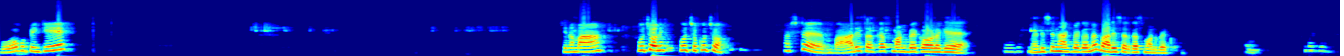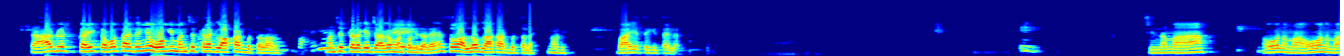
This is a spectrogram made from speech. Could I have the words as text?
ಹೋಗು ಪಿಂಕಿ. ಚಿನ್ನಮ್ಮ, ಕೂಚೋ ಅಲ್ಲಿ ಕೂಚೋ ಕೂಚೋ. ಅಷ್ಟೇ ಭಾರಿ ಸರ್ಕಸ್ ಮಾಡ್ಬೇಕು ಅವಳಿಗೆ. ಮೆಡಿಸಿನ್ ಹಾಕ್ಬೇಕಂದ್ರೆ ಭಾರಿ ಸರ್ಕಸ್ ಮಾಡ್ಬೇಕು. ಟ್ಯಾಬ್ಲೆಟ್ ಕೈ ತಗೋತಾ ಇದ್ದಂಗೆ ಹೋಗಿ ಮಂಚದ ಕೆಳಗೆ ಲಾಕ್ ಆಗ್ಬಿಡ್ತಾಳೆ ಅವಳು. ಮಂಚದ ಕೆಳಗೆ ಜಾಗ ಮಾಡ್ಕೊಂಡಿದ್ದಾಳೆ. ಸೊ ಅಲ್ಲೋಗಿ ಲಾಕ್ ಆಗ್ಬಿಡ್ತಾಳೆ. ನೋಡಿ ಬಾಯ ತೆಗಿತಾ ಇಲ್ಲ. ಚಿನ್ನಮ್ಮ ಓನಮ್ಮ ಓನಮ್ಮ.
